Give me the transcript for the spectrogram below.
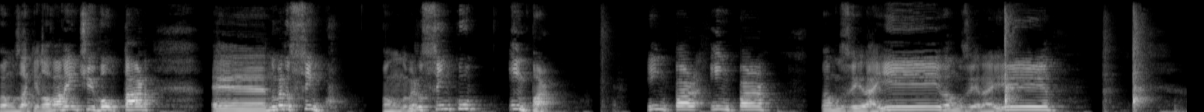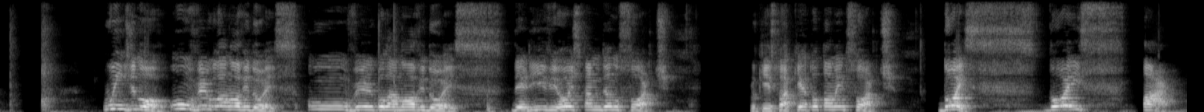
Vamos aqui novamente, voltar. É, número 5. Vamos, número 5, ímpar. Ímpar, ímpar. Vamos ver aí, vamos ver aí. Win de novo, 1,92. 1,92. Derive hoje está me dando sorte. Porque isso aqui é totalmente sorte. 2. 2 par.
